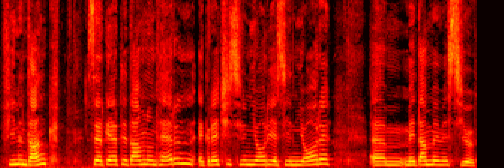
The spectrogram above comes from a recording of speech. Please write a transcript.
Vielen Dank, sehr geehrte Damen und Herren, egregi Signori e Signore, ähm, Mesdames et Messieurs.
